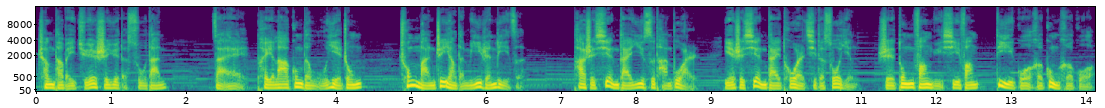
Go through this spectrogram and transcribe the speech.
称他为爵士乐的苏丹。在佩拉宫的午夜中，充满这样的迷人例子。它是现代伊斯坦布尔，也是现代土耳其的缩影，是东方与西方、帝国和共和国、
